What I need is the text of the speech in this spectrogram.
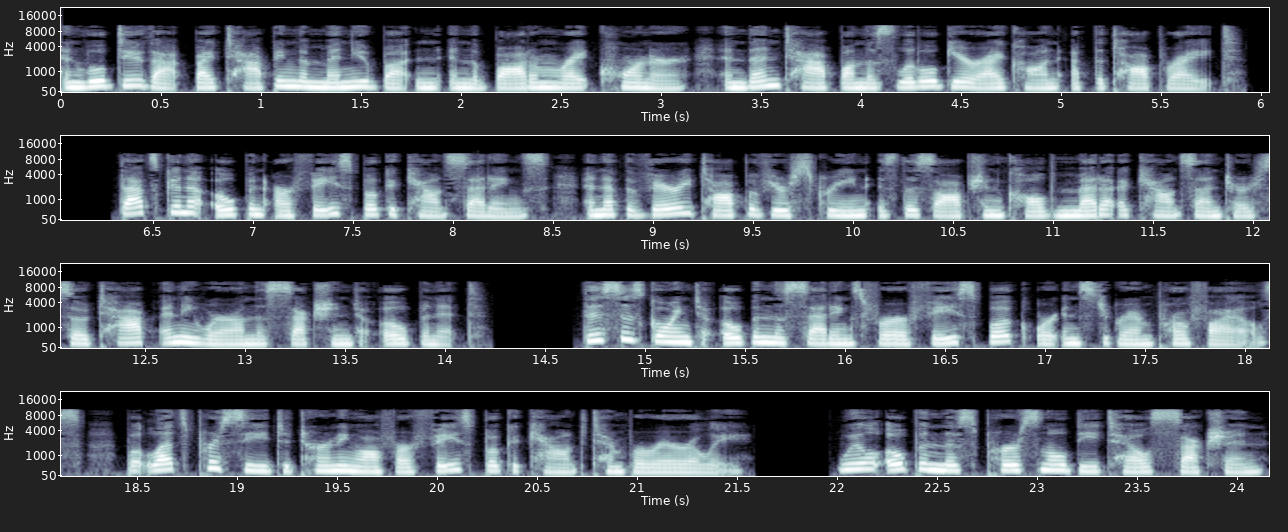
and we'll do that by tapping the menu button in the bottom right corner, and then tap on this little gear icon at the top right. That's gonna open our Facebook account settings, and at the very top of your screen is this option called Meta Account Center so tap anywhere on this section to open it. This is going to open the settings for our Facebook or Instagram profiles, but let's proceed to turning off our Facebook account temporarily. We'll open this personal details section,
